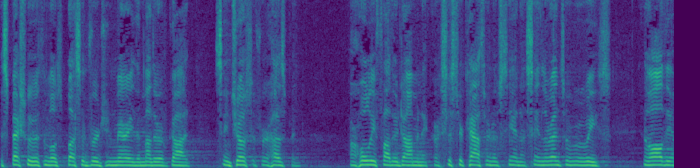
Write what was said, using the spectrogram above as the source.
especially with the most blessed Virgin Mary, the Mother of God, St. Joseph, her husband, our Holy Father Dominic, our Sister Catherine of Siena, St. Lorenzo Ruiz, and all the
